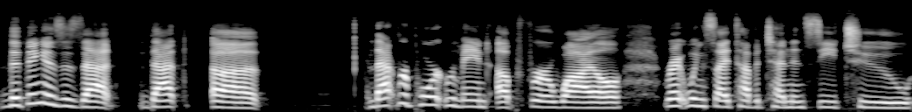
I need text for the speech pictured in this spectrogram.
the thing is, is that that uh, that report remained up for a while. Right wing sites have a tendency to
